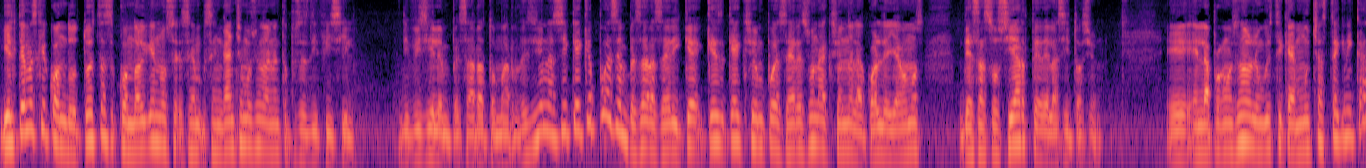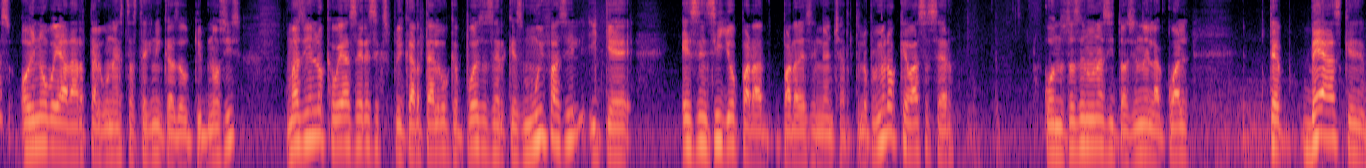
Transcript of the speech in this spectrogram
Y el tema es que cuando tú estás, cuando alguien se, se, engancha emocionalmente, pues es difícil. Difícil empezar a tomar decisiones. Así que, ¿qué puedes empezar a hacer y qué, qué, qué acción puedes hacer? Es una acción en la cual le llamamos desasociarte de la situación. Eh, en la programación lingüística hay muchas técnicas. Hoy no voy a darte alguna de estas técnicas de autohipnosis. Más bien lo que voy a hacer es explicarte algo que puedes hacer que es muy fácil y que es sencillo para, para desengancharte. Lo primero que vas a hacer cuando estás en una situación en la cual te veas que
